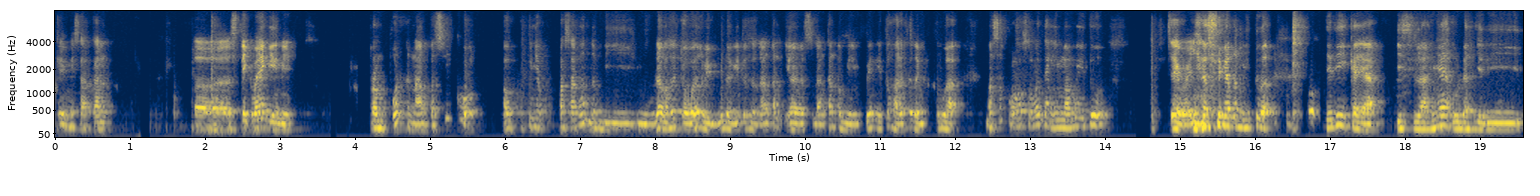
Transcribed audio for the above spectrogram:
Kayak misalkan eh, stigma gini, perempuan kenapa sih kok eh, punya pasangan lebih muda, maksudnya cowoknya lebih muda gitu, sedangkan ya sedangkan pemimpin itu harusnya lebih tua. Masa kalau sholat yang imamnya itu ceweknya sih kan lebih tua. Jadi kayak istilahnya udah jadi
